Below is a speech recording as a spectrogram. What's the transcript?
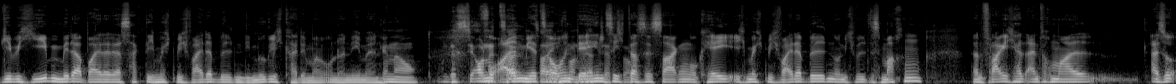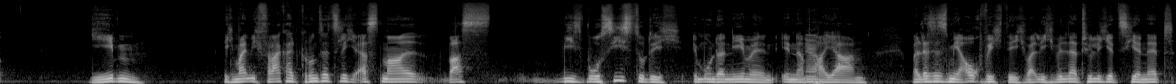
gebe ich jedem Mitarbeiter, der sagt, ich möchte mich weiterbilden, die Möglichkeit in meinem Unternehmen. Genau. Und das ist ja auch Vor allem jetzt auch in der Hinsicht, dass sie sagen, okay, ich möchte mich weiterbilden und ich will das machen. Dann frage ich halt einfach mal, also jedem, ich meine, ich frage halt grundsätzlich erstmal, was, wie, wo siehst du dich im Unternehmen in ein ja. paar Jahren? Weil das ist mir auch wichtig, weil ich will natürlich jetzt hier nicht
